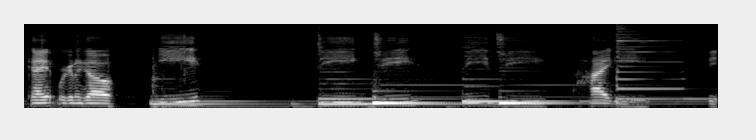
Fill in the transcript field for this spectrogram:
Okay, we're gonna go E, D, G, B, G, high E, B.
